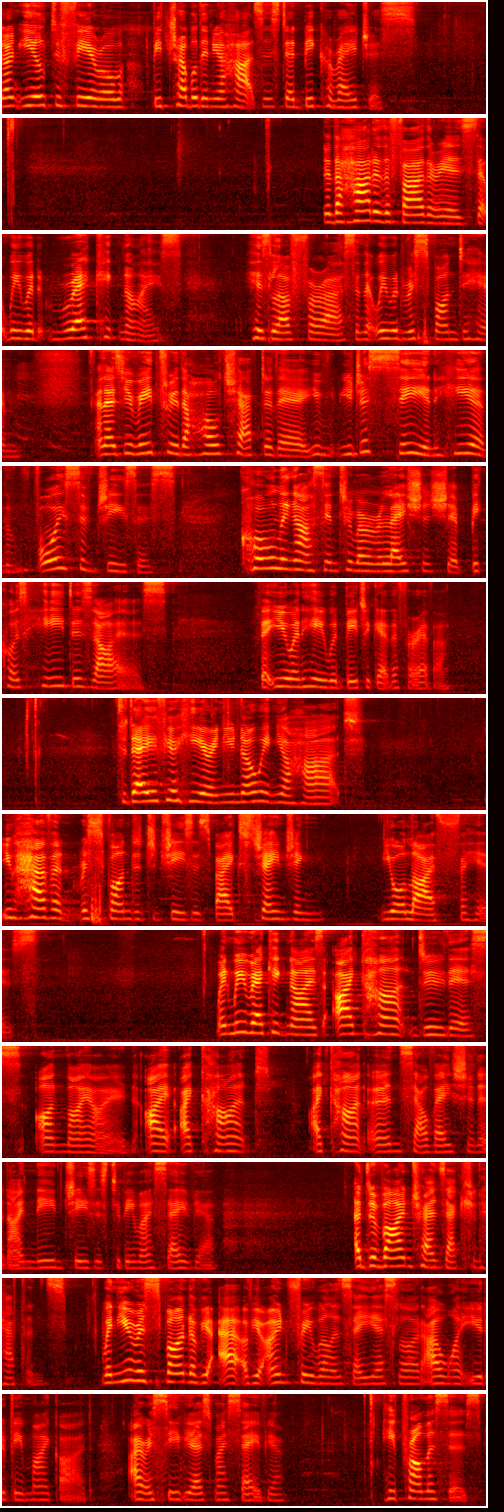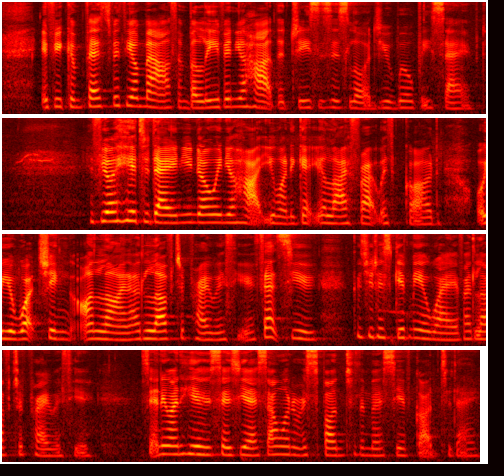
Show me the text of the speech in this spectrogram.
Don't yield to fear or be troubled in your hearts. Instead, be courageous. Now, the heart of the Father is that we would recognize his love for us and that we would respond to him. And as you read through the whole chapter there, you, you just see and hear the voice of Jesus calling us into a relationship because he desires that you and he would be together forever. Today, if you're here and you know in your heart you haven't responded to Jesus by exchanging your life for his, when we recognize, I can't do this on my own, I, I can't. I can't earn salvation and I need Jesus to be my Savior. A divine transaction happens. When you respond of your, of your own free will and say, Yes, Lord, I want you to be my God, I receive you as my Savior. He promises if you confess with your mouth and believe in your heart that Jesus is Lord, you will be saved. If you're here today and you know in your heart you want to get your life right with God, or you're watching online, I'd love to pray with you. If that's you, could you just give me a wave? I'd love to pray with you. Is there anyone here who says, Yes, I want to respond to the mercy of God today?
